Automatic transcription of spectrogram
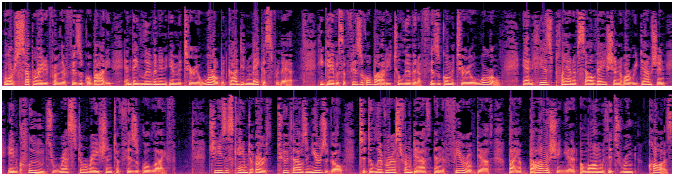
who are separated from their physical body and they live in an immaterial world. But God didn't make us for that. He gave us a physical body to live in a physical material world. And His plan of salvation or redemption includes restoration to physical life. Jesus came to earth 2,000 years ago to deliver us from death and the fear of death by abolishing it along with its root cause.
